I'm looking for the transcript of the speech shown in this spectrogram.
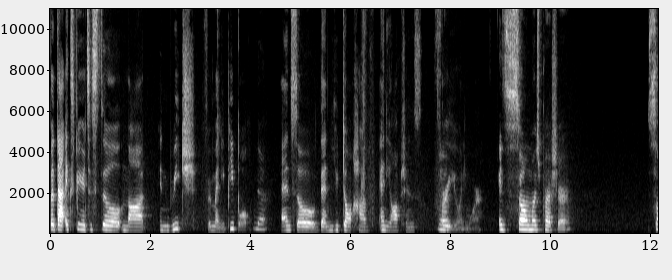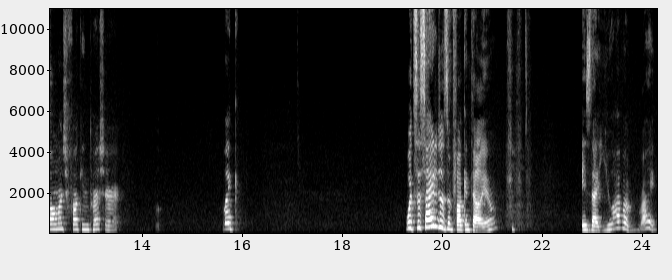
but that experience is still not in reach for many people yeah. and so then you don't have any options for Yeah. you anymore It's so much pressure. So much fucking pressure. Like, what society doesn't fucking tell you is that you have a right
